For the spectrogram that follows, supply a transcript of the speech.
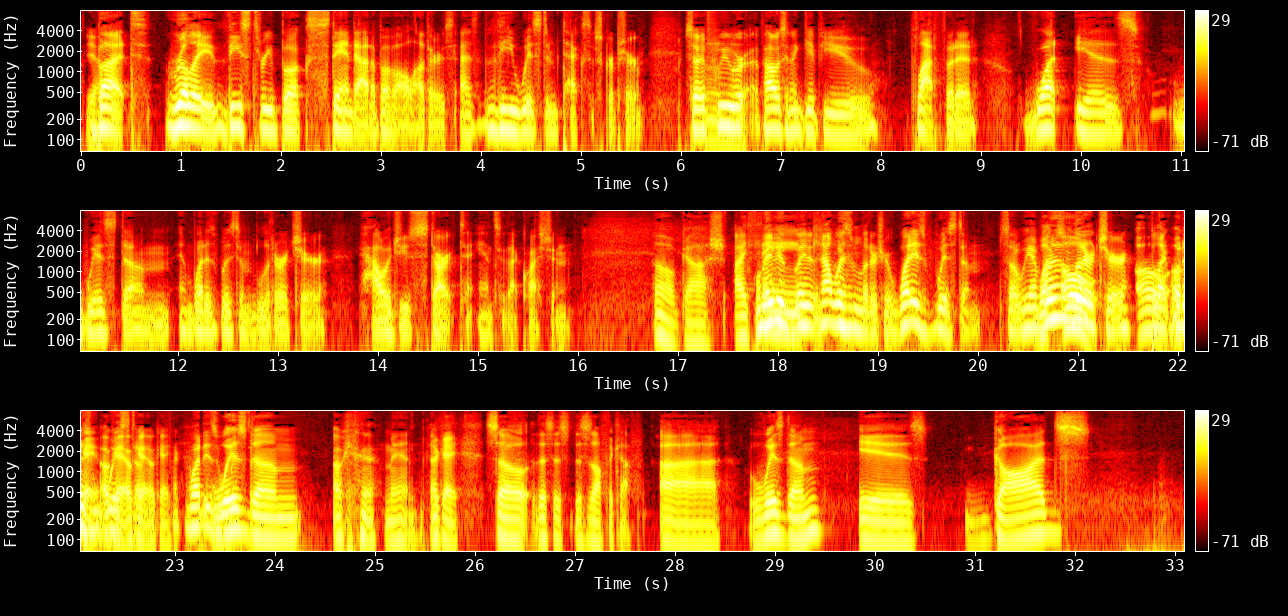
Yeah. But really, these three books stand out above all others as the wisdom text of Scripture. So, if mm-hmm. we were, if I was going to give you flat-footed, what is wisdom and what is wisdom literature? How would you start to answer that question? Oh gosh, I think maybe, maybe, not wisdom literature. What is wisdom? So we have what, wisdom oh, literature, oh, but like what okay, is okay, wisdom? Okay, okay, Like, what is wisdom? wisdom? Okay, man. Okay, so this is this is off the cuff. Uh, wisdom is God's.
